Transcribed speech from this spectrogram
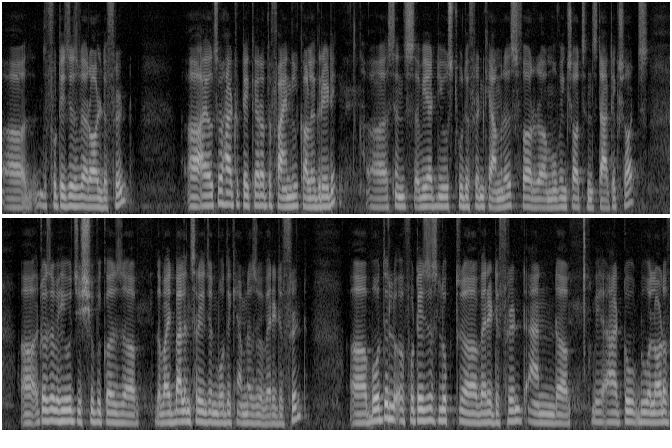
the footages were all different. I also had to take care of the final color grading. Uh, since we had used two different cameras for uh, moving shots and static shots. Uh, it was a huge issue because the white balance range on both the cameras were very different. both the footages looked very different and we had to do a lot of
